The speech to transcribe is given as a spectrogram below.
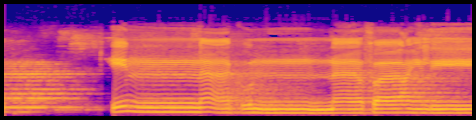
إنا كنا فاعلين.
